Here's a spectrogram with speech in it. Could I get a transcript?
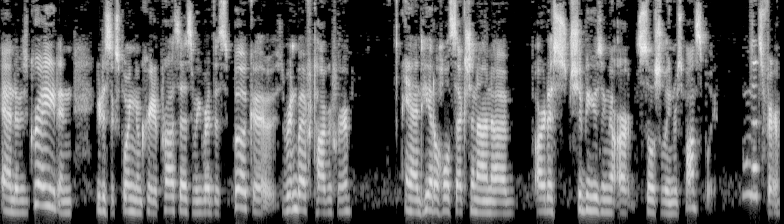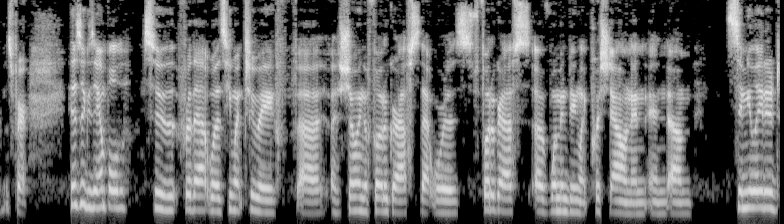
And it was great and you're just exploring your own creative process and we read this book uh, it was written by a photographer and he had a whole section on uh, artists should be using their art socially and responsibly. Mm, that's fair that's fair. His example to for that was he went to a, uh, a showing of photographs that was photographs of women being like pushed down and and um, simulated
